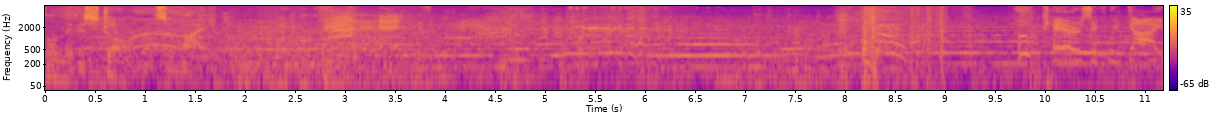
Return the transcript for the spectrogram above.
only the strong will survive. Die?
